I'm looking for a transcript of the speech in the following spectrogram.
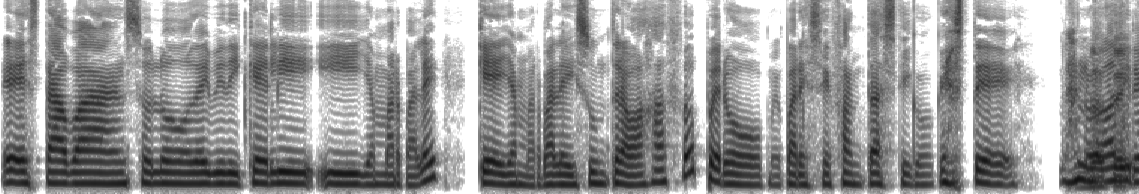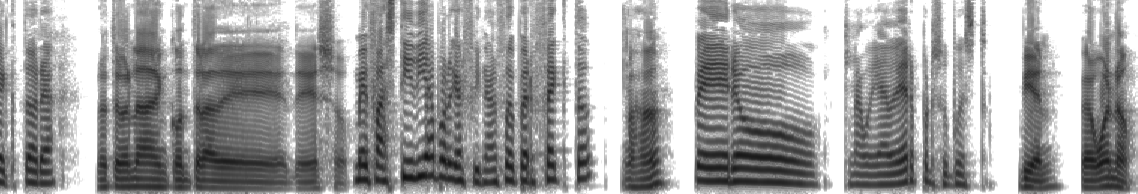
estaban solo David y Kelly y Jean-Marc Vallée, que Jean-Marc Vallée hizo un trabajazo, pero me parece fantástico que esté la No nueva te- directora. No tengo nada en contra de, de eso. Me fastidia porque al final fue perfecto, Ajá. pero la voy a ver, por supuesto. Bien, pero bueno,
